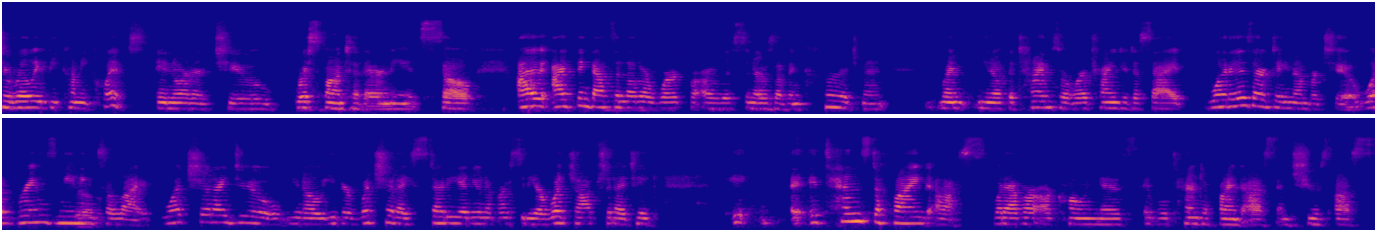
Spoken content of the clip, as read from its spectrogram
to really become equipped in order to respond to their needs. So I, I think that's another word for our listeners of encouragement when, you know, the times where we're trying to decide what is our day number two what brings meaning yeah. to life what should i do you know either what should i study at university or what job should i take it, it tends to find us, whatever our calling is, it will tend to find us and choose us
